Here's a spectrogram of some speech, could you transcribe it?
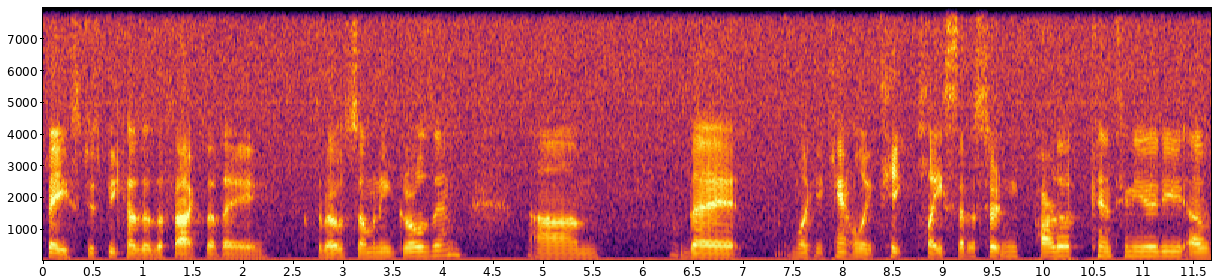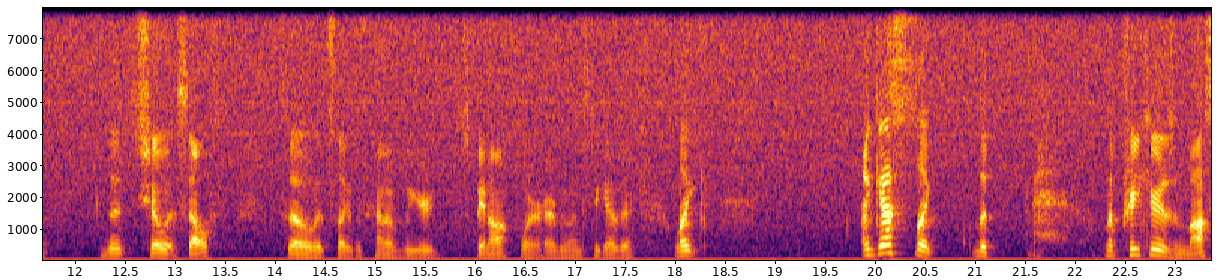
space just because of the fact that they throw so many girls in. Um, that like it can't really take place at a certain part of the continuity of the show itself. So it's like this kind of weird spin-off where everyone's together. Like I guess like the the precures must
